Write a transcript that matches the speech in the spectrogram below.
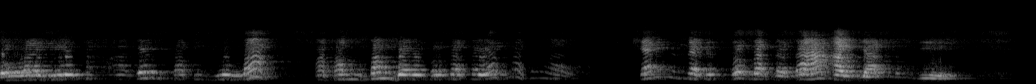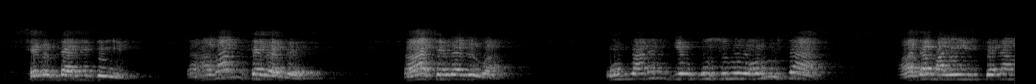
Onlar diyor ta Adem Safiyullah atamızdan beri toprakta yapmasınlar. Senin ümmetin toprakta daha az yapsın diye. Sebeplerini değil. Daha var mı sebebi? Daha sebebi var. Onların bir kusuru olursa Adem Aleyhisselam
